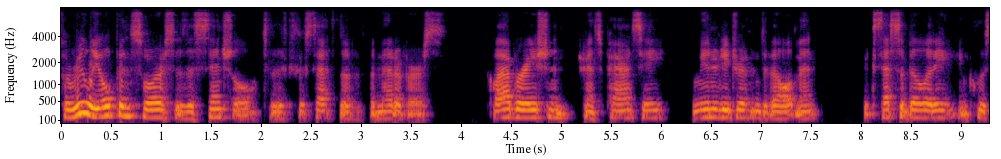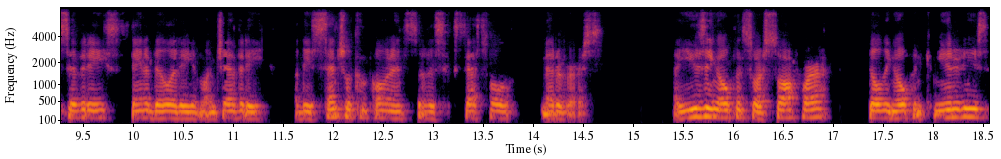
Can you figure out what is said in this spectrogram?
So really open source is essential to the success of the metaverse. Collaboration, transparency, community-driven development, accessibility, inclusivity, sustainability, and longevity are the essential components of a successful metaverse. By using open source software, building open communities,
